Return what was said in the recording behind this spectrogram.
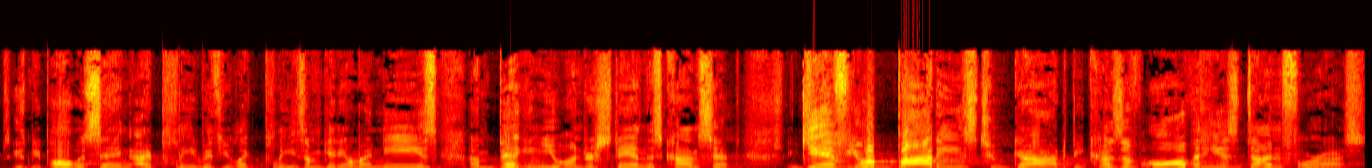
excuse me, Paul was saying, I plead with you, like, please, I'm getting on my knees, I'm begging you, understand this concept. Give your bodies to God because of all that He has done for us.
